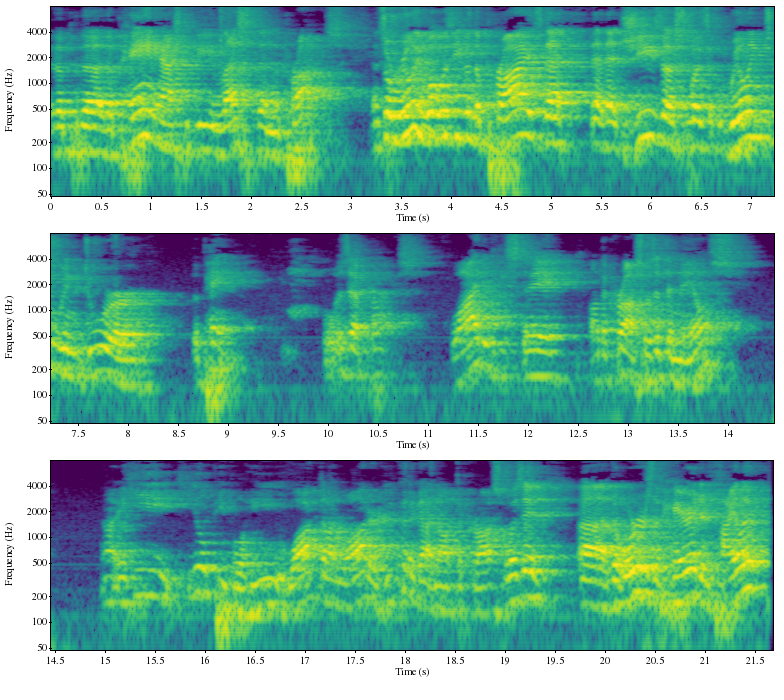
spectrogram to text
The, the, the pain has to be less than the prize. And so, really, what was even the prize that, that, that Jesus was willing to endure the pain? What was that prize? Why did he stay on the cross? Was it the nails? No, he healed people. He walked on water. He could have gotten off the cross. Was it uh, the orders of Herod and Pilate?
